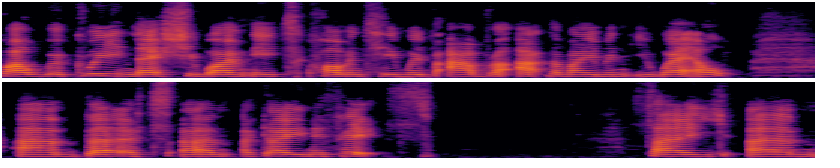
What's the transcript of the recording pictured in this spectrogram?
well with green list you won't need to quarantine with amber at the moment you will. Um but um again if it's say um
